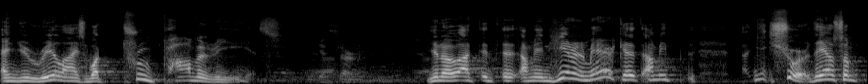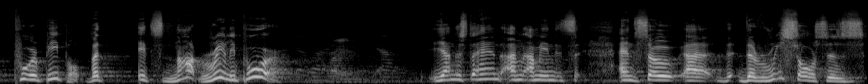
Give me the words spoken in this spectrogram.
and you realize what true poverty is. Yes, sir. You know, I, it, I mean, here in America, I mean, sure, there are some poor people, but it's not really poor. You understand? I mean, and so uh, the, the, resources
